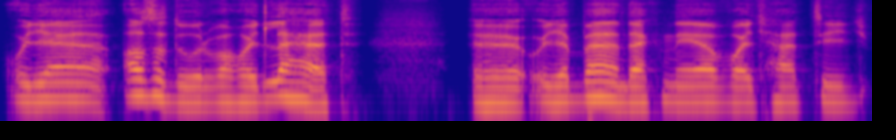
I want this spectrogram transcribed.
ugye az a durva, hogy lehet ugye Benedeknél, vagy hát így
